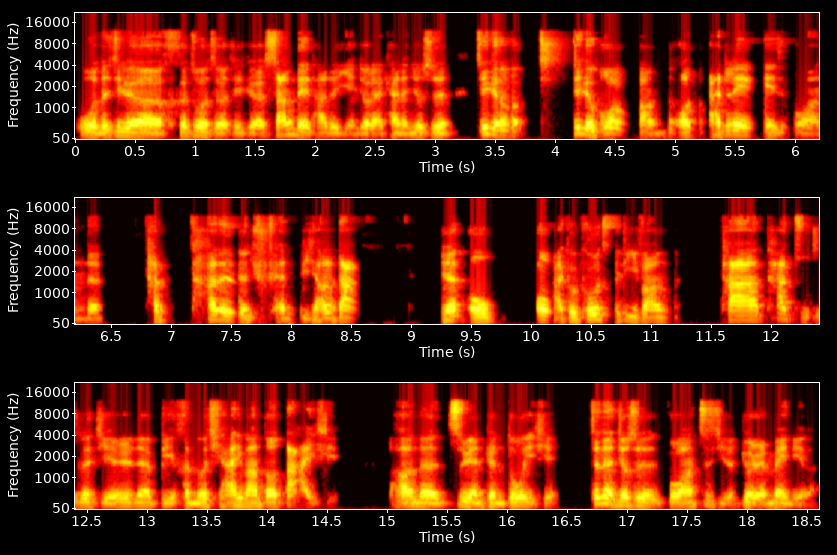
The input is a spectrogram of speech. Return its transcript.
我的这个合作者这个 Sunday 他的研究来看呢，就是这个这个国王哦阿迪莱耶国王呢，他他的权比较大，因为欧欧巴托托这个地方。他他组织的节日呢，比很多其他地方都大一些，然后呢资源更多一些，真的就是国王自己的个人魅力了。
